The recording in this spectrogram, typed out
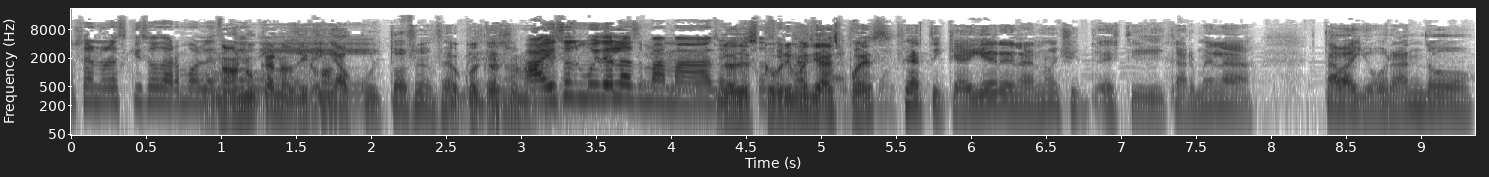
O sea, no les quiso dar molestia. No, nunca nos dijo. Ella ocultó su enfermedad. Ocultó su Eso- enfermedad. Ah, eso es muy de las mamás. Lo descubrimos ya después. Fíjate que ayer en la noche, este, Carmela estaba llorando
